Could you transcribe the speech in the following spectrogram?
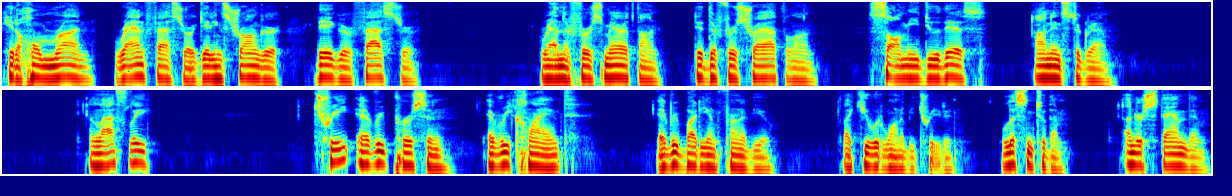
hit a home run, ran faster or getting stronger, bigger, faster, ran their first marathon, did their first triathlon, saw me do this on Instagram. And lastly, treat every person, every client, everybody in front of you like you would want to be treated. Listen to them, understand them,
